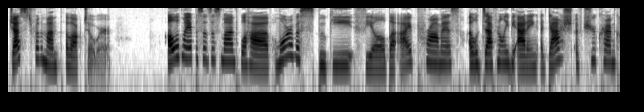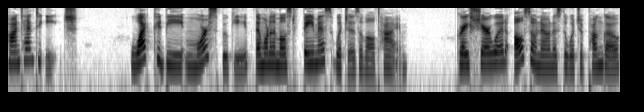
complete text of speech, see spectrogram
just for the month of October. All of my episodes this month will have more of a spooky feel, but I promise I will definitely be adding a dash of true crime content to each. What could be more spooky than one of the most famous witches of all time? Grace Sherwood, also known as the Witch of Pungo,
